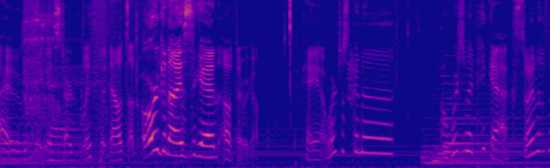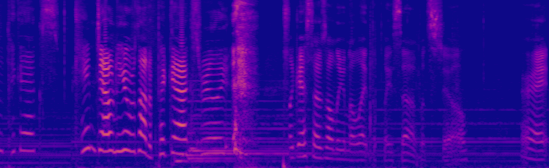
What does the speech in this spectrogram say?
I have everything I started with, but now it's unorganized again. Oh, there we go. Okay, yeah, we're just gonna... Oh, where's my pickaxe? Do I not have a pickaxe? Came down here without a pickaxe, really? I guess I was only gonna light the place up, but still. Alright,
